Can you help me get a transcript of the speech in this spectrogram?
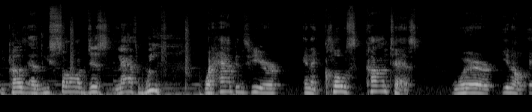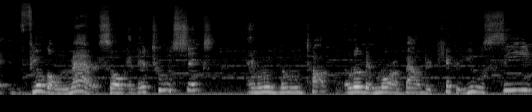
because as we saw just last week, what happens here in a close contest where you know field goal matters. So if they're two six, and when we when we talk a little bit more about their kicker, you will see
